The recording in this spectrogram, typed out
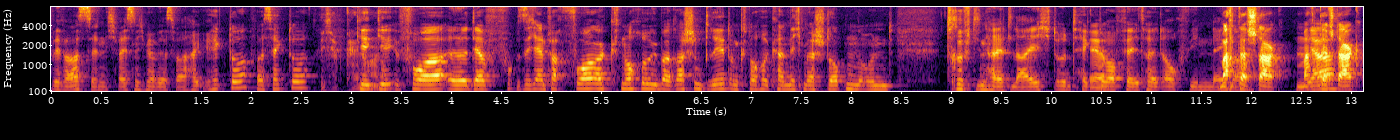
wer war es denn? Ich weiß nicht mehr, wer es war. Hector? War es Hector? ich habe keine Ahnung. vor, äh, der sich einfach vor Knoche überraschend dreht und Knoche kann nicht mehr stoppen und trifft ihn halt leicht und Hector Ja. fällt halt auch wie ein Neymar. Macht das stark, macht Ja. das stark,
